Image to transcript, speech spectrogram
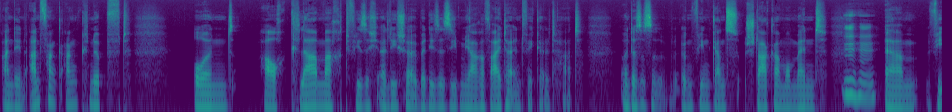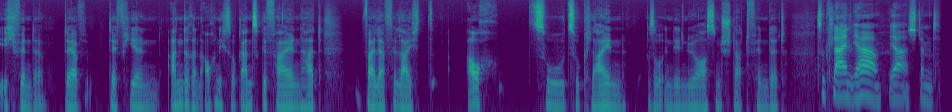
an den Anfang anknüpft und auch klar macht, wie sich Alicia über diese sieben Jahre weiterentwickelt hat. Und das ist irgendwie ein ganz starker Moment, mhm. ähm, wie ich finde, der, der vielen anderen auch nicht so ganz gefallen hat, weil er vielleicht auch zu, zu klein so in den Nuancen stattfindet. Zu klein, ja, ja, stimmt.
